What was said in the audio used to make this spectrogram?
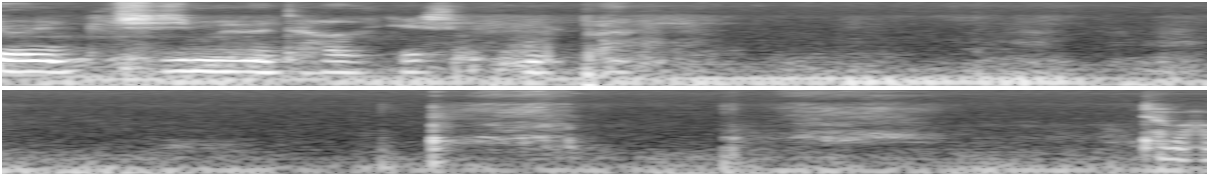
Şöyle çizimime dalga geçin lütfen. Tamam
